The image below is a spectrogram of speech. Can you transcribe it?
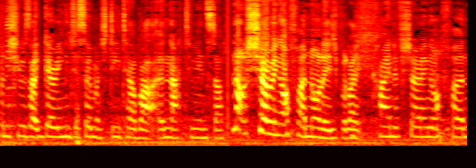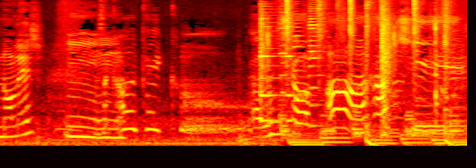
and she was like going into so much detail about anatomy and stuff, not showing off her knowledge, but like kind of showing off her knowledge. I was like, hmm. oh, okay, cool. Oh, how cute!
